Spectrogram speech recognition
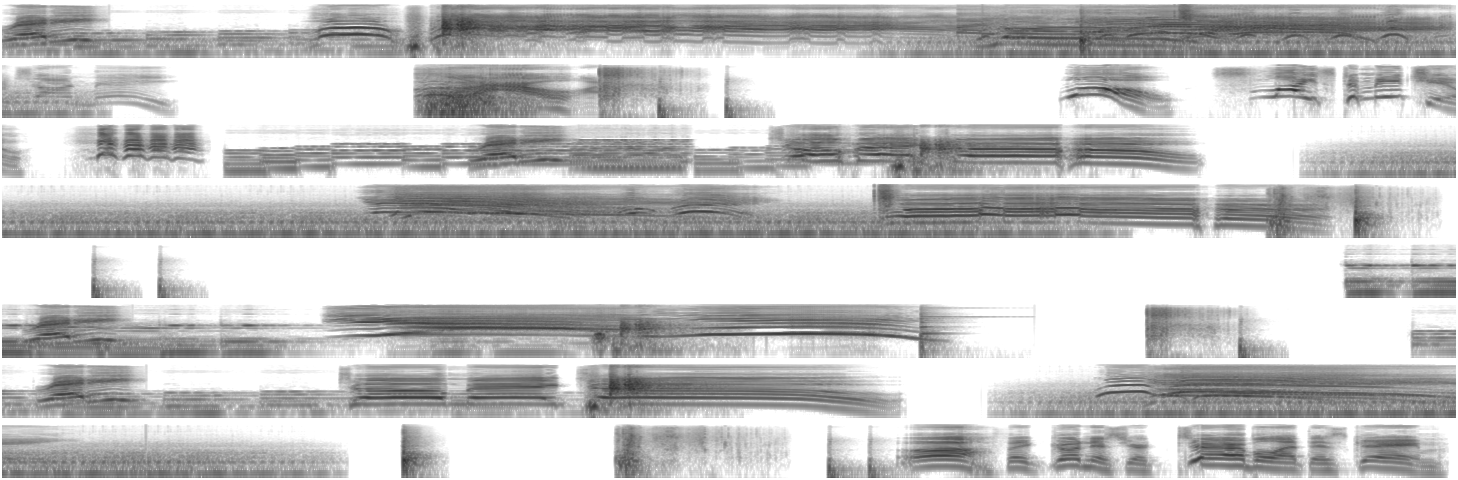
Ready? Woo! It's on me. Wow. Whoa! Slice to meet you! Ready? Ready? Yeah! Ready? Tomato! Yay! Oh, thank goodness you're terrible at this game.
